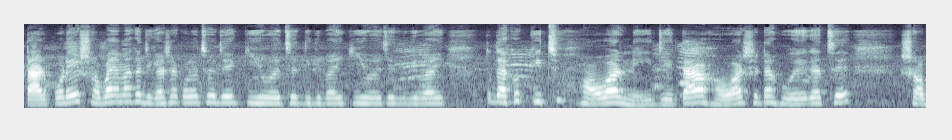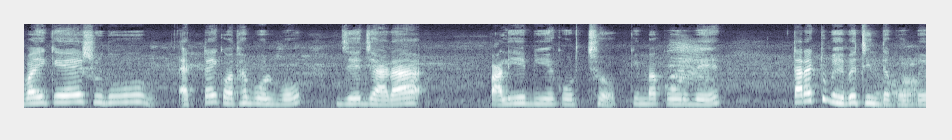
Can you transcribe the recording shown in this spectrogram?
তারপরে সবাই আমাকে জিজ্ঞাসা করেছ যে, কি হয়েছে দিদিভাই? কি হয়েছে দিদিভাই? তো দেখো, কিছু হওয়ার নেই। যেটা হওয়ার সেটা হয়ে গেছে। সবাইকে শুধু একটাই কথা বলব যে যারা পালিয়ে বিয়ে করছ কিংবা করবে, তারা একটু ভেবে চিন্তে করবে।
